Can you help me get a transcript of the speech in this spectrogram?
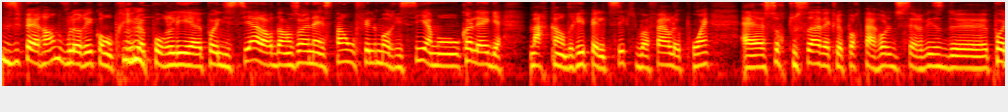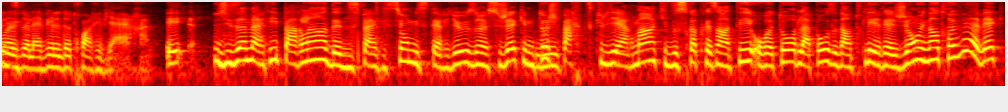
différente, vous l'aurez compris, là, pour les euh, policiers. Alors, dans un instant, au fil Mauricie, il y a mon collègue Marc-André Pelletier qui va faire le point euh, sur tout ça avec le porte-parole du service de police de la ville de Trois-Rivières. Et Lisa Marie, parlant de disparition mystérieuse, un sujet qui me touche Oui. particulièrement, qui vous sera présenté au retour de la pause et dans toutes les régions. Une entrevue avec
